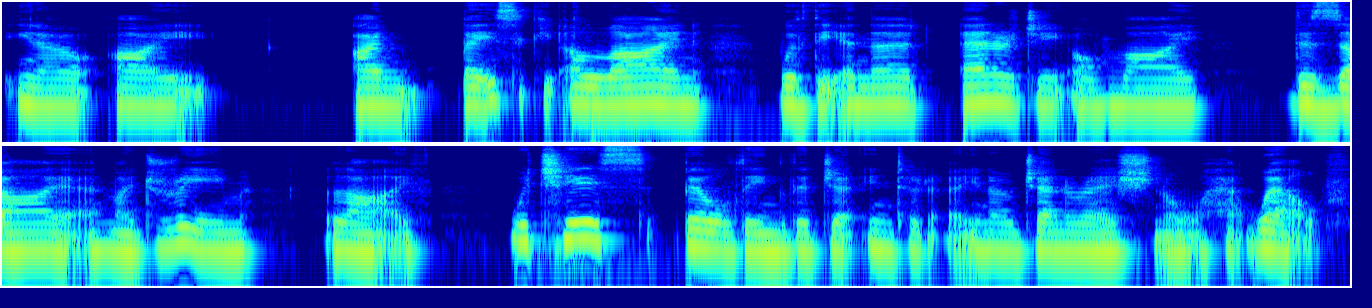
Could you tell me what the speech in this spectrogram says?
you know I I'm basically aligned with the ener- energy of my desire and my dream life which is building the ge- inter, you know generational wealth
